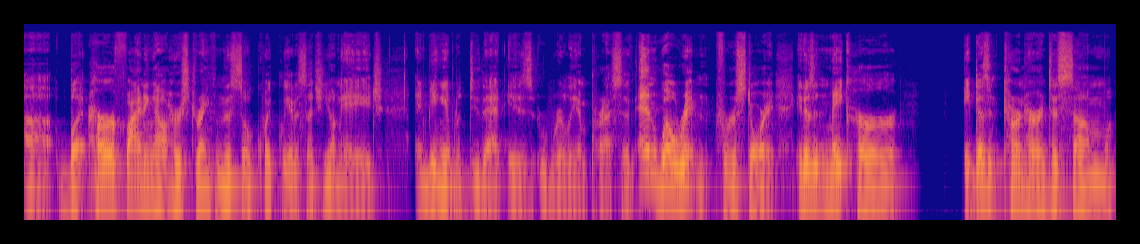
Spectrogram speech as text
Uh, but her finding out her strength in this so quickly at such a young age and being able to do that is really impressive and well written for a story. It doesn't make her, it doesn't turn her into some,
